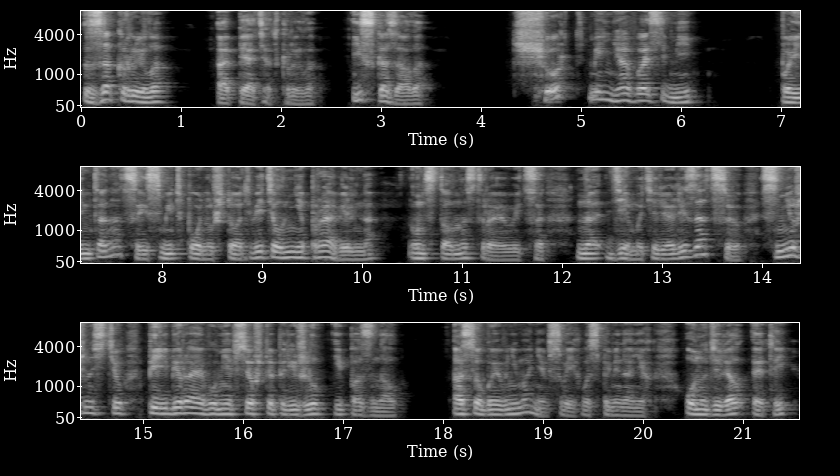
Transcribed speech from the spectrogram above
закрыла, опять открыла и сказала «Черт меня возьми!» По интонации Смит понял, что ответил неправильно. Он стал настраиваться на дематериализацию, с нежностью перебирая в уме все, что пережил и познал. Особое внимание в своих воспоминаниях он уделял этой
